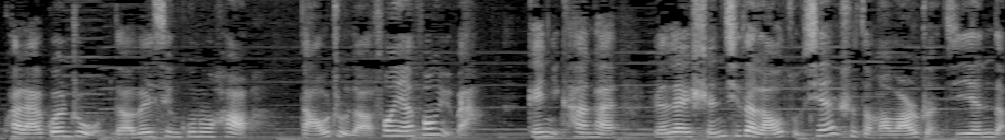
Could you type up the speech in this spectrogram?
快来关注我们的微信公众号“岛主的风言风语”吧，给你看看人类神奇的老祖先是怎么玩转基因的。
